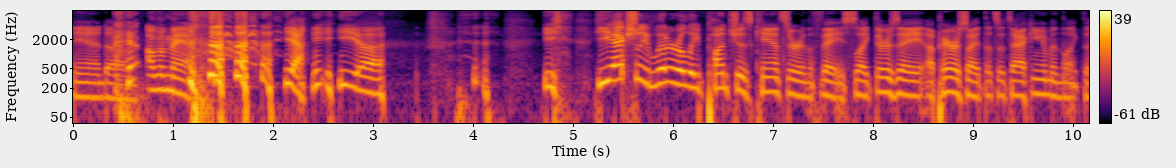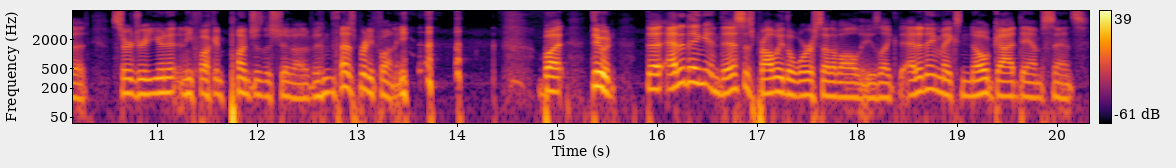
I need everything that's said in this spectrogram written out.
and uh, of a man. yeah, he, he uh he he actually literally punches cancer in the face. Like there's a, a parasite that's attacking him in like the surgery unit and he fucking punches the shit out of it. That's pretty funny. but dude, the editing in this is probably the worst out of all these. Like the editing makes no goddamn sense.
